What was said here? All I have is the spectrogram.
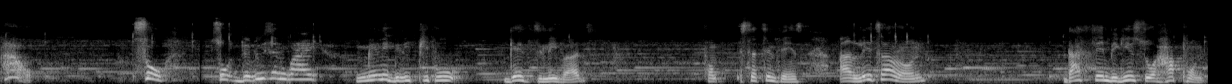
How? So, so the reason why many believe people get delivered from certain things, and later on, that thing begins to happen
